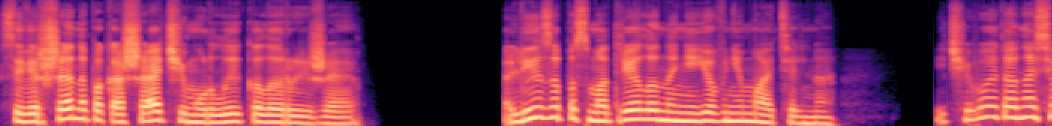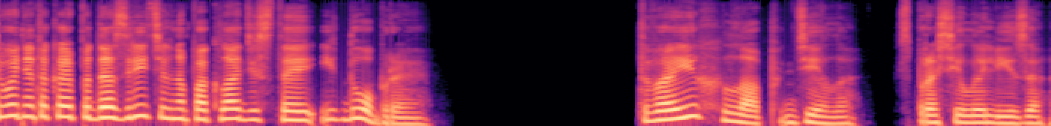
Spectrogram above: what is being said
совершенно покошачьи мурлыкала рыжая. Лиза посмотрела на нее внимательно. И чего это она сегодня такая подозрительно покладистая и добрая? «Твоих лап дело?» — спросила Лиза.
